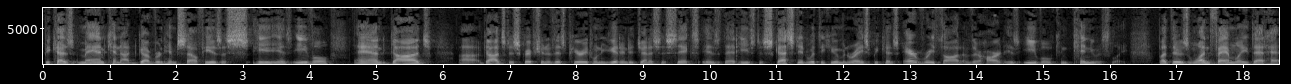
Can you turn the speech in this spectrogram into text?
because man cannot govern himself. He is a, he is evil, and God's uh, God's description of this period when you get into Genesis 6 is that he's disgusted with the human race because every thought of their heart is evil continuously. But there's one family that ha-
